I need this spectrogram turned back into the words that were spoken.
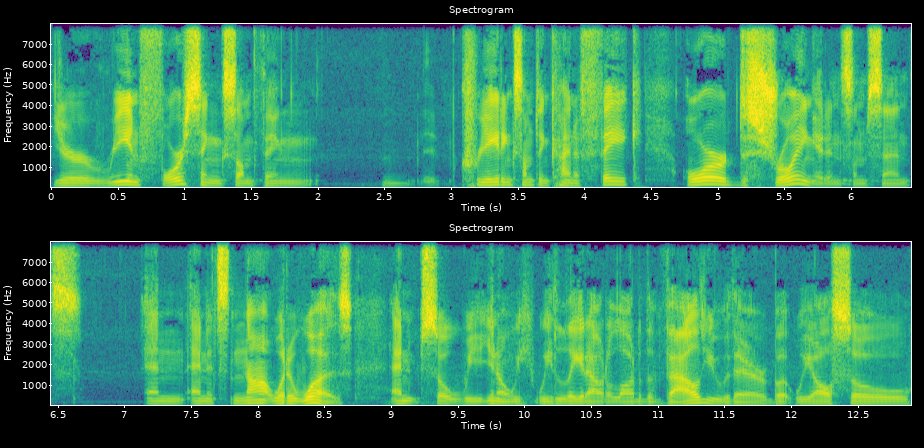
you're reinforcing something creating something kind of fake or destroying it in some sense and and it's not what it was and so we you know we, we laid out a lot of the value there but we also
